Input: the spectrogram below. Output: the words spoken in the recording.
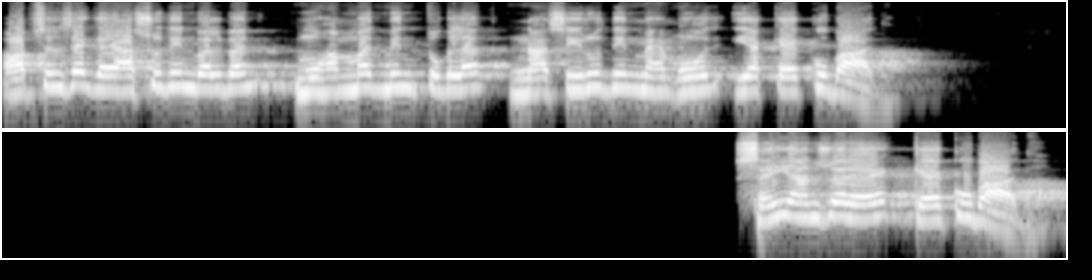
ऑप्शन से गयासुद्दीन बलबन, मोहम्मद बिन तुगलक, नासिरुद्दीन महमूद या कैकुबाद। सही आंसर है कैकुबाद।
